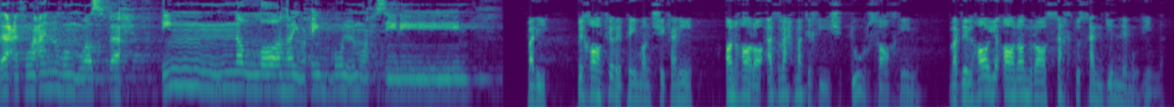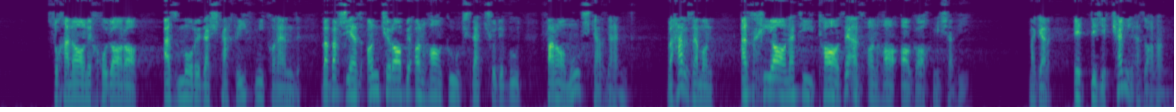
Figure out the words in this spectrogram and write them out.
فاعف عنهم واصفح. إن الله يحب المحسنين. ولی به خاطر پیمان شکنی آنها را از رحمت خیش دور ساختیم و دلهای آنان را سخت و سنگین نمودیم. سخنان خدا را از موردش تحریف می کنند و بخشی از آنچه را به آنها گوش زد شده بود فراموش کردند و هر زمان از خیانتی تازه از آنها آگاه می‌شوی مگر عده کمی از آنان.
